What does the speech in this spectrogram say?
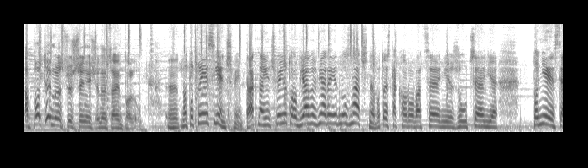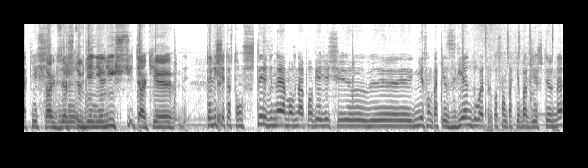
a potem rozprzestrzenia się na całym polu. No to tu jest jęczmień, tak? Na jęczmieniu to objawy w miarę jednoznaczne, bo to jest taka chorowacenie, żółcenie. To nie jest jakieś... Tak, zesztywnienie liści takie. Te liście też są sztywne, można powiedzieć, yy, nie są takie zwiędłe, tylko są takie bardziej sztywne.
